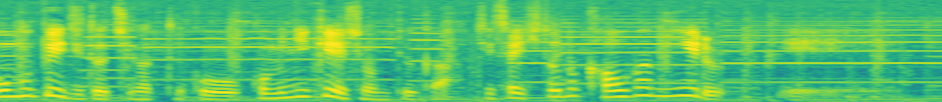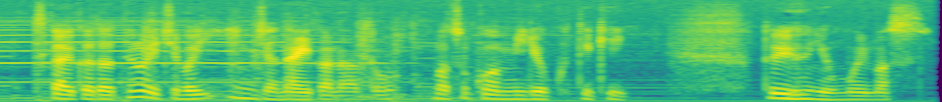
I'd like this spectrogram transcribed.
ホームページと違ってこうコミュニケーションというか、実際人の顔が見える、えー、使い方というのが一番いいんじゃないかなと、まあ、そこは魅力的というふうに思います。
